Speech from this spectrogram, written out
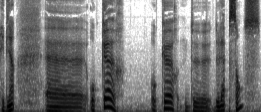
Eh bien, euh, au cœur au cœur de, de l'absence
